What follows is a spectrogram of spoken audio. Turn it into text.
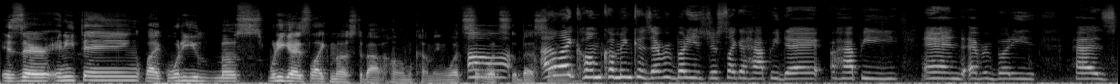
Is there anything like what do you most what do you guys like most about homecoming? What's what's Uh, the best? I like homecoming because everybody's just like a happy day, a happy, and everybody has.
